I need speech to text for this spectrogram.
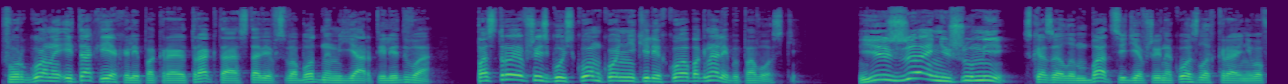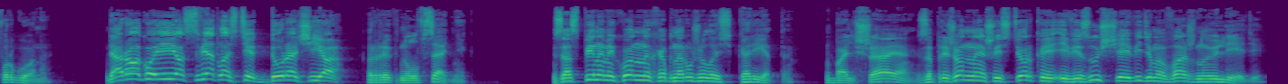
Фургоны и так ехали по краю тракта, оставив свободным ярд или два. Построившись гуськом, конники легко обогнали бы повозки. «Езжай, не шуми!» — сказал имбат, сидевший на козлах крайнего фургона. «Дорогу ее светлости, дурачье!» — рыкнул всадник. За спинами конных обнаружилась карета. Большая, запряженная шестеркой и везущая, видимо, важную леди.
